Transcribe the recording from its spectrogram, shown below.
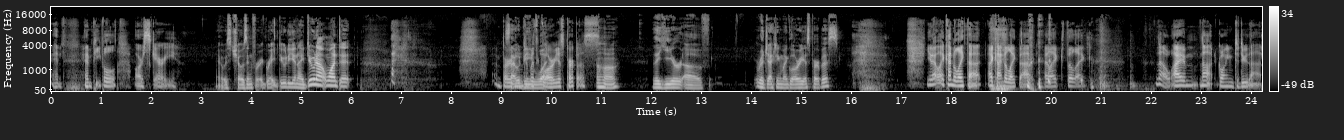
And and people are scary. I was chosen for a great duty and I do not want it. Burdened be with what? glorious purpose. Uh huh. The year of rejecting my glorious purpose. You know, I kind of like that. I kind of like that. I like the like. No, I'm not going to do that.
